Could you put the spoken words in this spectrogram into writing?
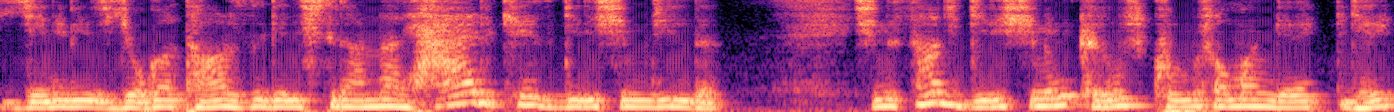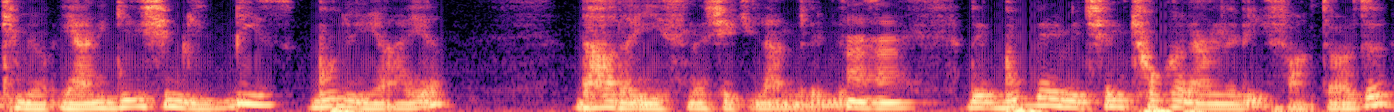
yeni bir yoga tarzı geliştirenler herkes girişimcildi. Şimdi sadece girişimini kırmış kurmuş olman gerek, gerekmiyor. Yani girişimcil. Biz bu dünyayı daha da iyisine şekillendirebiliriz. Hı hı. Ve bu benim için çok önemli bir faktördü.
